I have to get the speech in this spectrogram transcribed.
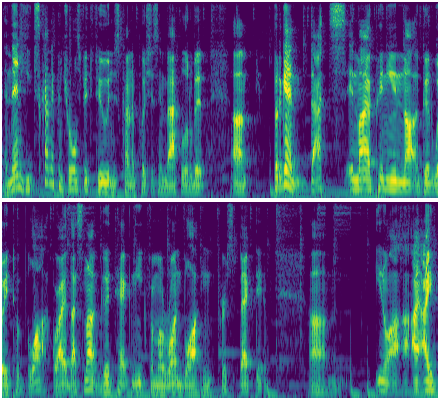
and then he just kind of controls 52 and just kind of pushes him back a little bit. Um, but again, that's, in my opinion, not a good way to block, right? That's not good technique from a run blocking perspective. Um, you know, I, I,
